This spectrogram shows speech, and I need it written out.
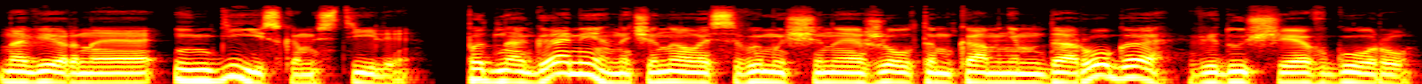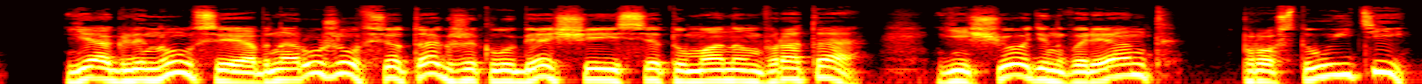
наверное, индийском стиле. Под ногами начиналась вымощенная желтым камнем дорога, ведущая в гору. Я оглянулся и обнаружил все так же клубящиеся туманом врата. Еще один вариант – просто уйти.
